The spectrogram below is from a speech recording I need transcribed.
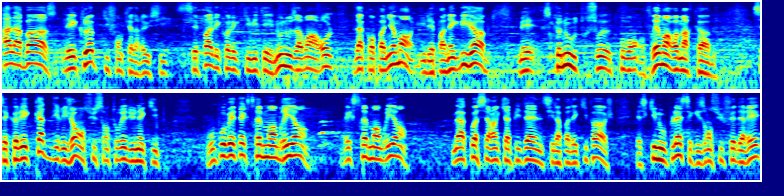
à la base les clubs qui font qu'elle réussit. Ce n'est pas les collectivités. Nous, nous avons un rôle d'accompagnement. Il n'est pas négligeable. Mais ce que nous trouvons vraiment remarquable, c'est que les quatre dirigeants ont su s'entourer d'une équipe. Vous pouvez être extrêmement brillant, extrêmement brillant. Mais à quoi sert un capitaine s'il n'a pas d'équipage? Et ce qui nous plaît, c'est qu'ils ont su fédérer.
